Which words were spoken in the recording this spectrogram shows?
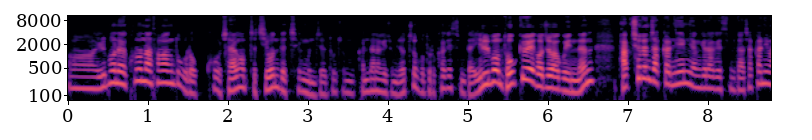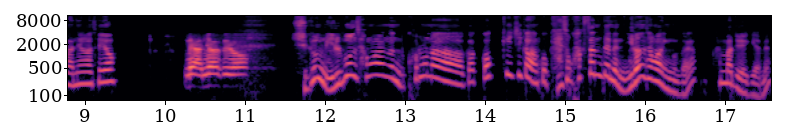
어, 일본의 코로나 상황도 그렇고 자영업자 지원 대책 문제도 좀 간단하게 좀 여쭤보도록 하겠습니다. 일본 도쿄에 거주하고 있는 박철현 작가님 연결하겠습니다. 작가님 안녕하세요. 네, 안녕하세요. 지금 일본 상황은 코로나가 꺾이지가 않고 계속 확산되는 이런 상황인 건가요? 한마디로 얘기하면?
